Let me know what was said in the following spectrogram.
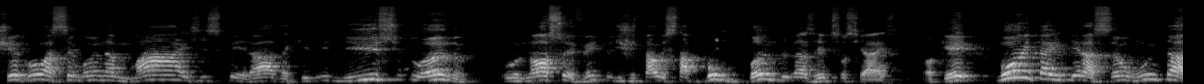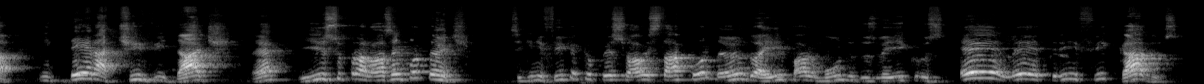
Chegou a semana mais esperada aqui no início do ano. O nosso evento digital está bombando nas redes sociais, ok? Muita interação, muita interatividade, né? E isso para nós é importante. Significa que o pessoal está acordando aí para o mundo dos veículos eletrificados.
